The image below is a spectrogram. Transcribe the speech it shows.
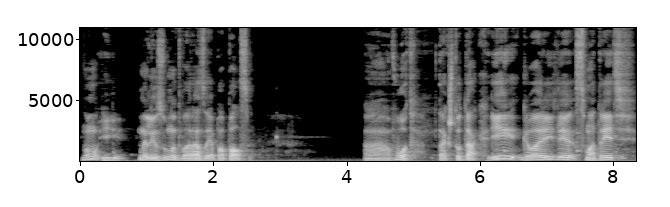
Ну и на лизу на два раза я попался. А, вот. Так что так. И говорили смотреть,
